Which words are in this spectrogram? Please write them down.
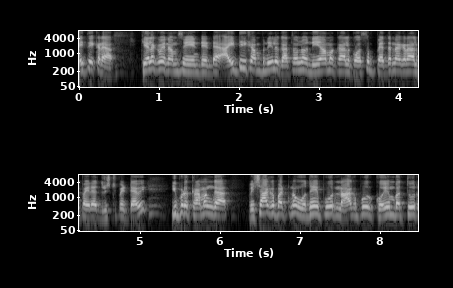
అయితే ఇక్కడ కీలకమైన అంశం ఏంటంటే ఐటీ కంపెనీలు గతంలో నియామకాల కోసం పెద్ద నగరాలపైన దృష్టి పెట్టేవి ఇప్పుడు క్రమంగా విశాఖపట్నం ఉదయపూర్ నాగపూర్ కోయంబత్తూర్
